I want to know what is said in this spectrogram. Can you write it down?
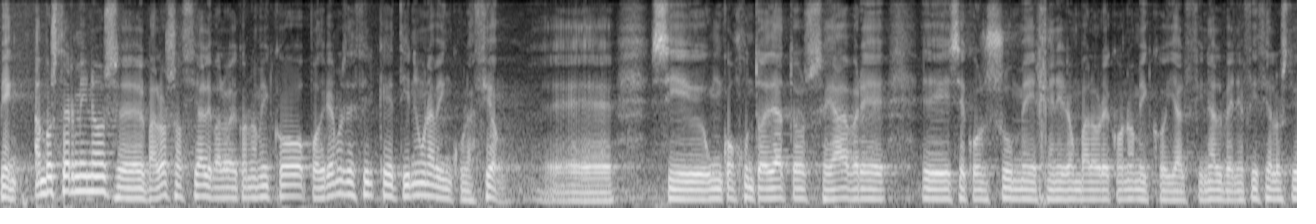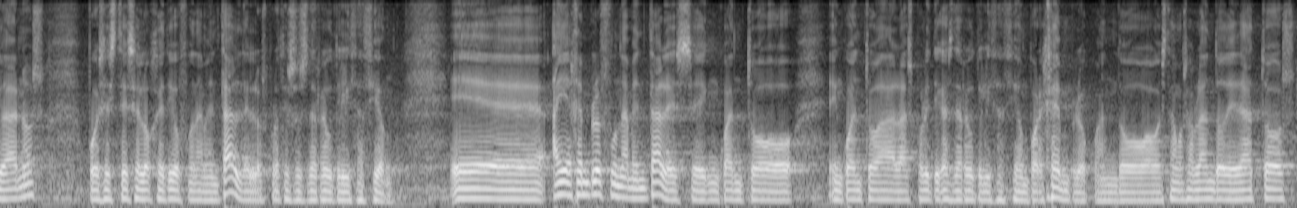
Bien, ambos términos, el valor social y el valor económico, podríamos decir que tienen una vinculación. Eh, si un conjunto de datos se abre, eh, se consume y genera un valor económico y al final beneficia a los ciudadanos, pues este es el objetivo fundamental de los procesos de reutilización. Eh, hay ejemplos fundamentales en cuanto, en cuanto a las políticas de reutilización. Por ejemplo, cuando estamos hablando de datos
